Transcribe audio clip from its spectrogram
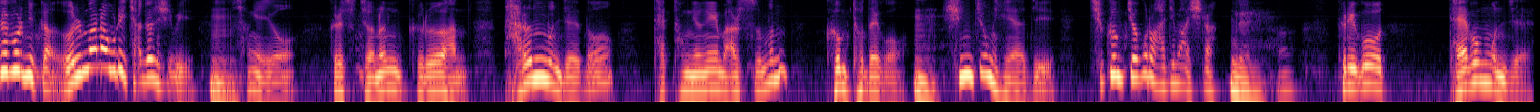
해버리니까 얼마나 우리 자존심이 음. 상해요. 그래서 저는 그러한 다른 문제도 대통령의 말씀은 검토되고 음. 신중해야지 즉흥적으로 하지 마시라. 네. 그리고 대북 문제.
